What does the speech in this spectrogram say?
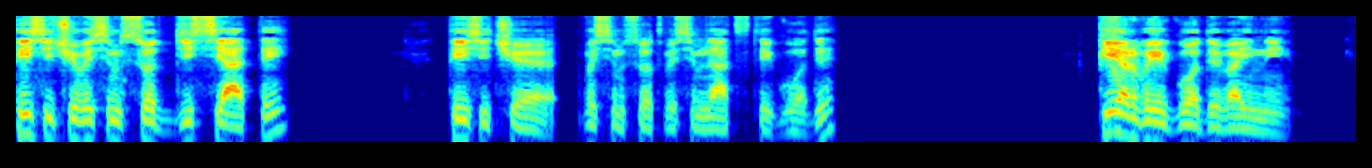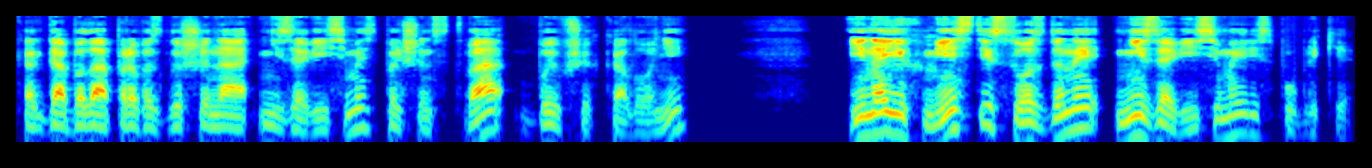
1810-1818 годы. Первые годы войны когда была провозглашена независимость большинства бывших колоний, и на их месте созданы независимые республики.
